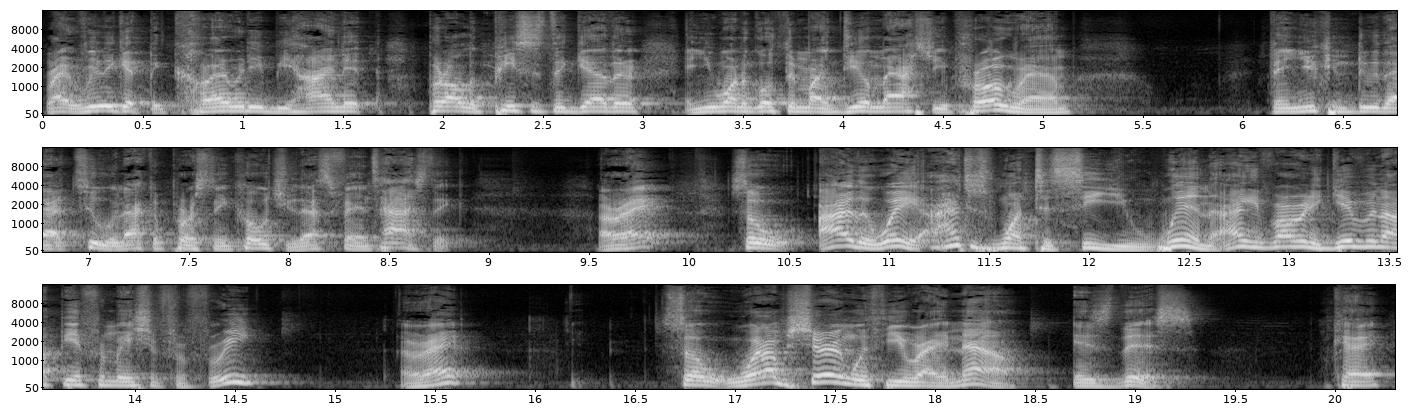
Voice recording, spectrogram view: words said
right, really get the clarity behind it, put all the pieces together, and you want to go through my deal mastery program, then you can do that too. And I can personally coach you. That's fantastic. All right. So either way, I just want to see you win. I have already given out the information for free. All right. So what I'm sharing with you right now is this. Okay.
